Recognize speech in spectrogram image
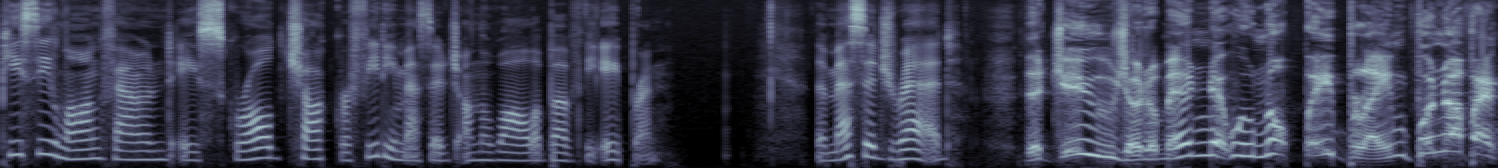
PC Long found a scrawled chalk graffiti message on the wall above the apron. The message read, The Jews are the men that will not be blamed for nothing.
